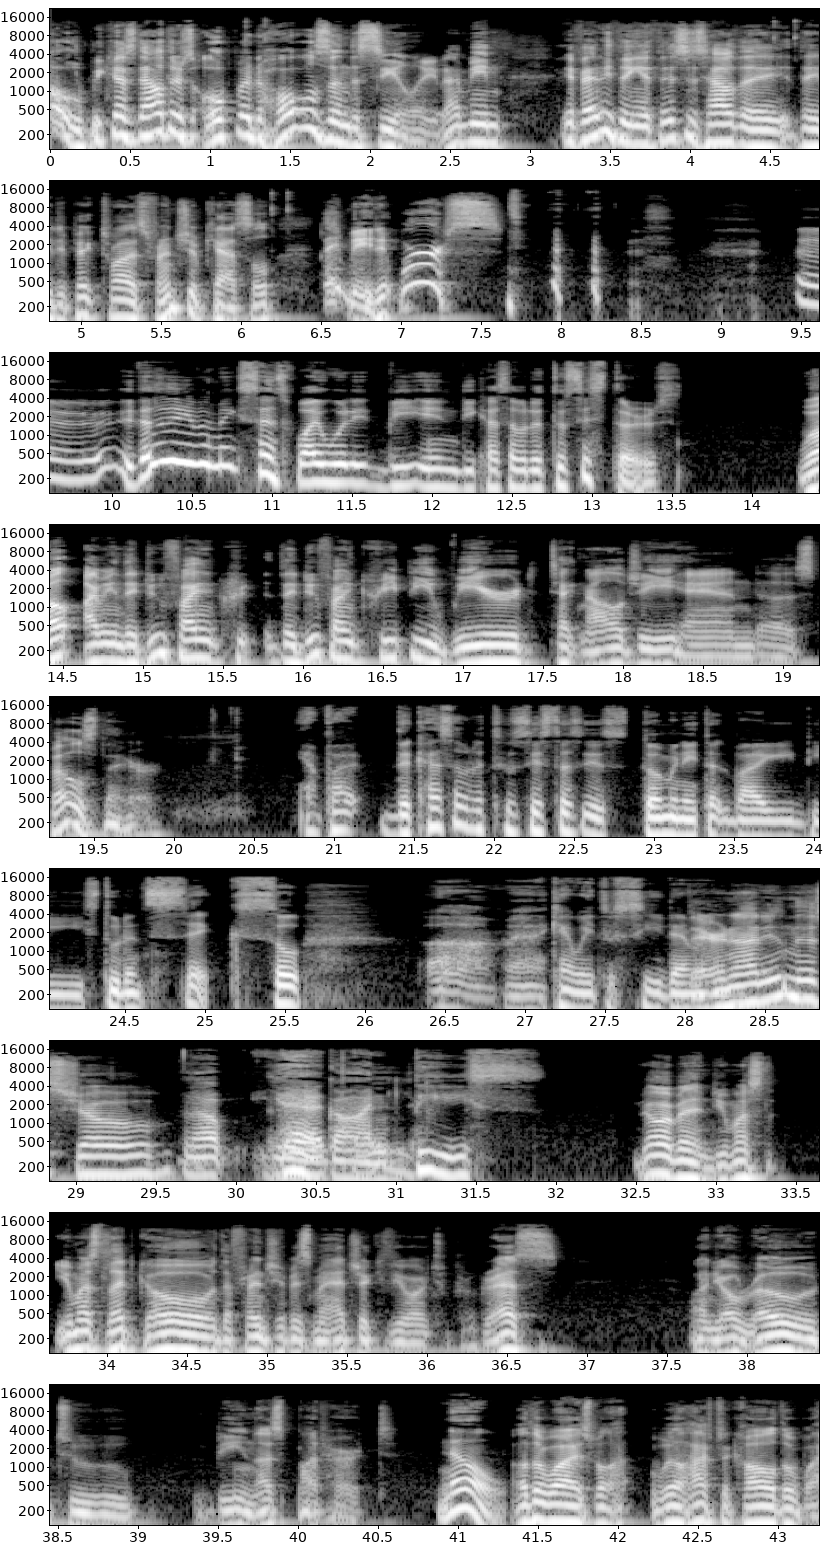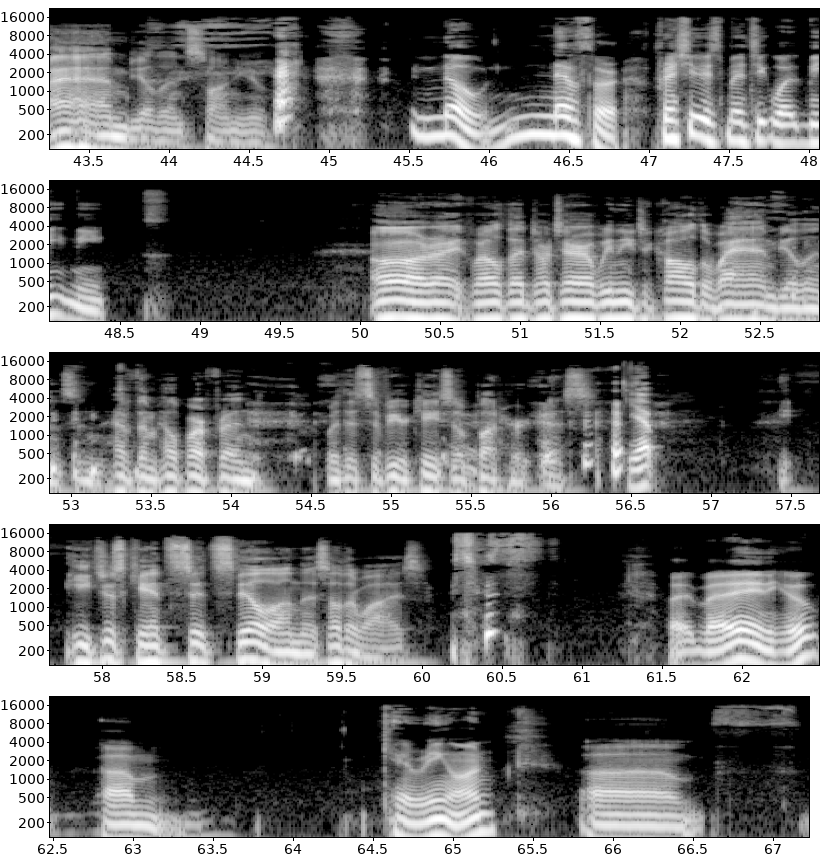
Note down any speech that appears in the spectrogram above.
No, because now there's open holes in the ceiling. I mean, if anything, if this is how they, they depict Twilight's friendship castle, they made it worse. Uh, it doesn't even make sense. Why would it be in the Castle of the Two Sisters? Well, I mean, they do find cre- they do find creepy, weird technology and uh, spells there. Yeah, but the Castle of the Two Sisters is dominated by the Student Six. So, oh man, I can't wait to see them. They're not in this show. Nope, yeah, they're gone. At least. Norman, you must you must let go of the friendship is magic if you are to progress on your road to being less butthurt. No, Otherwise, we'll we'll have to call the ambulance on you. no, never. Friendship is magic. What beat me? All right, well then, Torterra, we need to call the ambulance and have them help our friend with a severe case of butthurtness. Yep. He just can't sit still on this otherwise. but but anywho, um, carrying on. Um,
